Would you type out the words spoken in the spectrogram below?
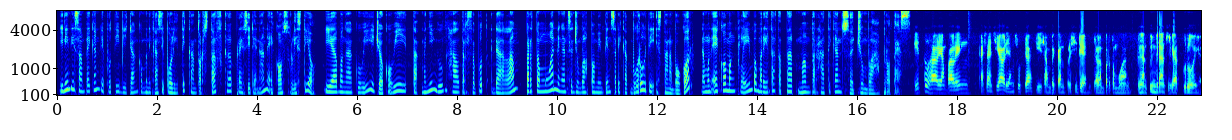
Ini disampaikan Deputi Bidang Komunikasi Politik Kantor Staf Kepresidenan Eko Sulistyo. Ia mengakui Jokowi tak menyinggung hal tersebut dalam pertemuan dengan sejumlah pemimpin serikat buruh di Istana Bogor, namun Eko mengklaim pemerintah tetap memperhatikan sejumlah protes. Itu hal yang paling esensial yang sudah disampaikan Presiden dalam pertemuan dengan pimpinan serikat buruh ya.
